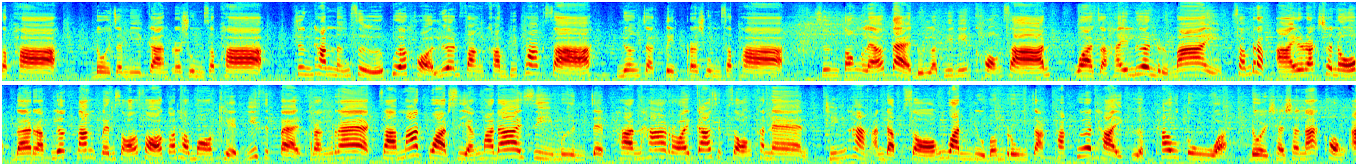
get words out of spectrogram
สภา โดยจะมีการประชุมสภา จึงทำหนังสือเพื่อขอเลื่อนฟังคำพิพากษา เนื่องจากติดประชุมสภา ซึ่งต้องแล้วแต่ดุลพินิษของศาล ว่าจะให้เลื่อนหรือไม่สำหรับไอซ์รักชนก ได้รับเลือกตั้งเป็นสสกทมเขต 28 ครั้งแรก สามารถกวาดเสียงมาได้ 47,592 คะแนน ทิ้งห่างอันดับ 2 วันอยู่บำรุงจากพรรคเพื่อไทยเกือบเท่าตัว โดยชัยชนะของไอ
